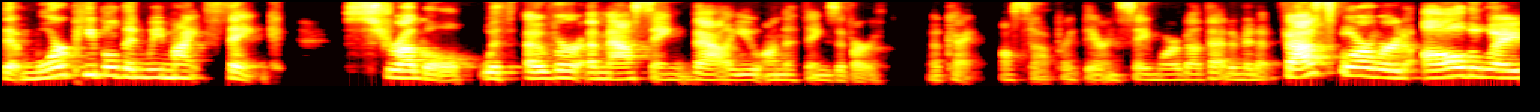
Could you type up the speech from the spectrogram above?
that more people than we might think struggle with over amassing value on the things of earth. Okay, I'll stop right there and say more about that in a minute. Fast forward all the way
